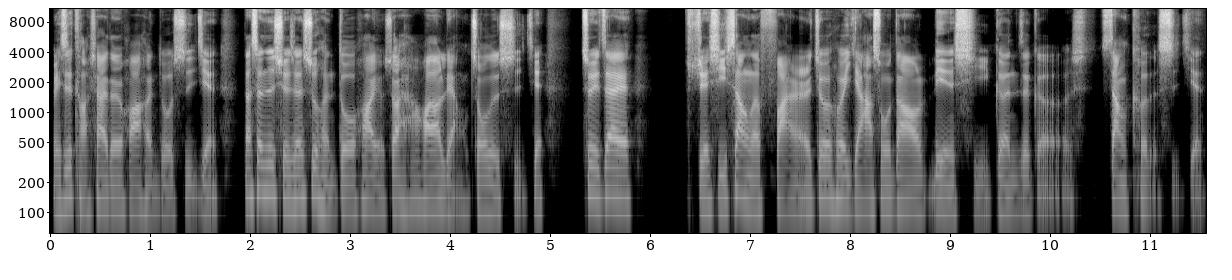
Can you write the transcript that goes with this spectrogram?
每次考下来都会花很多时间。那甚至学生数很多的话，有时候还要花到两周的时间。所以在学习上呢，反而就会压缩到练习跟这个上课的时间。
